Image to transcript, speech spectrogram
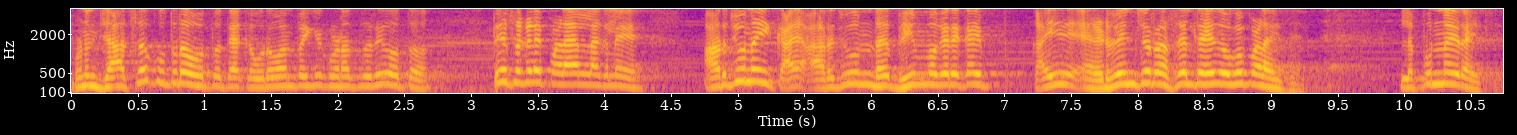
म्हणून ज्याचं कुत्रं होतं त्या कौरवांपैकी कोणाचं तरी होतं ते सगळे पळायला लागले. अर्जुनही काय अर्जुन ध- भीम वगैरे काही काही ॲडव्हेंचर असेल तर हे दोघं पळायचे. लपून नाही राहायचे.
